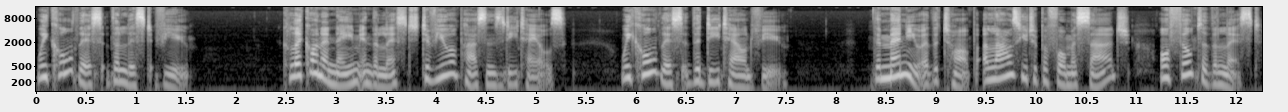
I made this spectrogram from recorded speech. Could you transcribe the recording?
We call this the List View. Click on a name in the list to view a person's details. We call this the Detailed View. The menu at the top allows you to perform a search or filter the list.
